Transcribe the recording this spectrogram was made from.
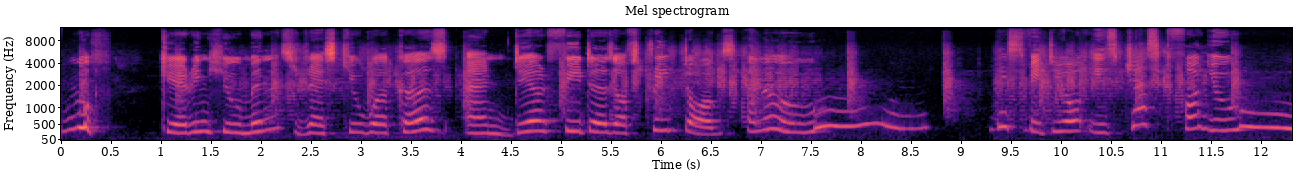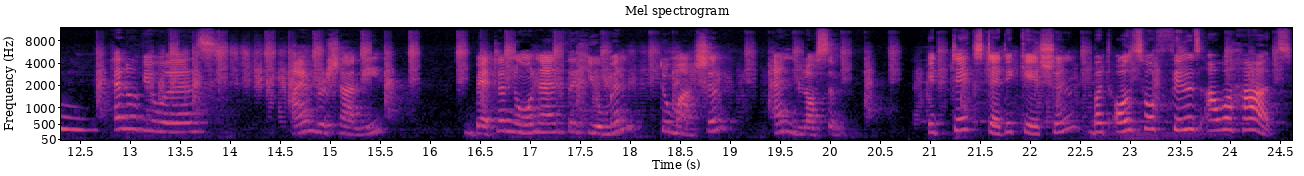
Woof! Caring humans, rescue workers, and dear feeders of street dogs. Hello! This video is just for you. Hello viewers, I am Roshali, better known as the human to Marshall and Blossom. It takes dedication but also fills our hearts.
